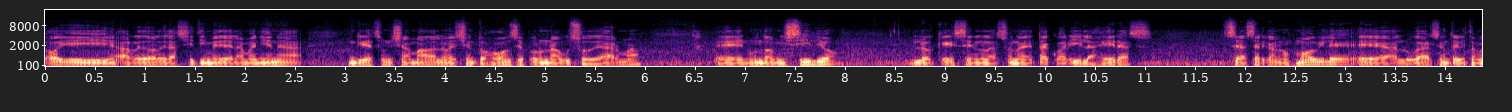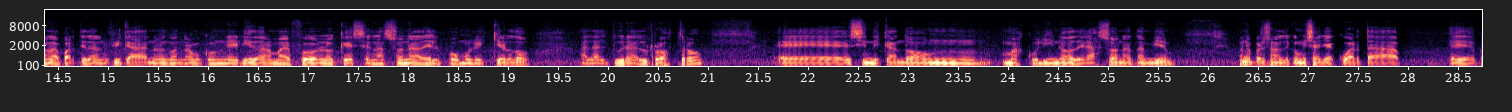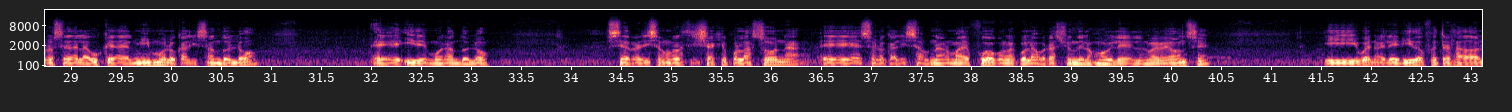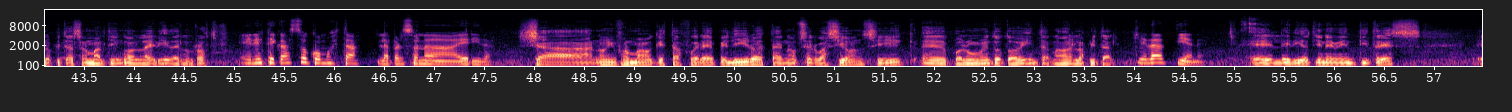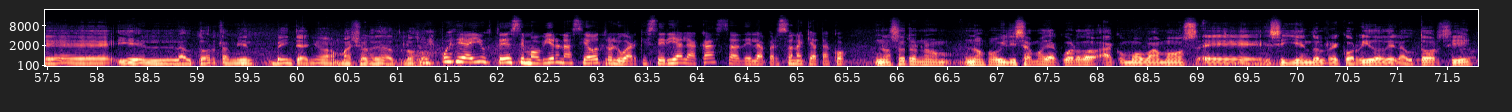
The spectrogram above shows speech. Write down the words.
Hoy alrededor de las 7 y media de la mañana ingresa un llamado al 911 por un abuso de arma eh, en un domicilio, lo que es en la zona de Tacuarí Las Heras. Se acercan los móviles eh, al lugar, se entrevistan con la parte damnificada, nos encontramos con un herido de arma de fuego en lo que es en la zona del pómulo izquierdo, a la altura del rostro, eh, sindicando a un masculino de la zona también. Bueno, personal de comisaría cuarta eh, procede a la búsqueda del mismo, localizándolo y demorándolo. Se realiza un rastrillaje por la zona, se localiza un arma de fuego con la colaboración de los móviles del 911 y bueno, el herido fue trasladado al Hospital San Martín con la herida en el rostro. En este caso, ¿cómo está la persona herida? Ya nos informaron que está fuera de peligro, está en observación, sí, eh, por el momento todavía internado en el hospital. ¿Qué edad tiene? El herido tiene 23 eh, y el autor también 20 años mayor de edad, los dos. Después de ahí ustedes se movieron hacia otro lugar, que sería la casa de la persona que atacó. Nosotros nos, nos movilizamos de acuerdo a cómo vamos eh, siguiendo el recorrido del autor, ¿sí?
